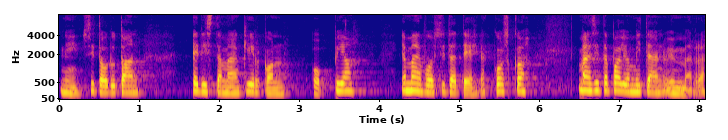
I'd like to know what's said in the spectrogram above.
niin, sitoudutaan edistämään kirkon oppia, ja mä en voi sitä tehdä, koska mä en sitä paljon mitään ymmärrä.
